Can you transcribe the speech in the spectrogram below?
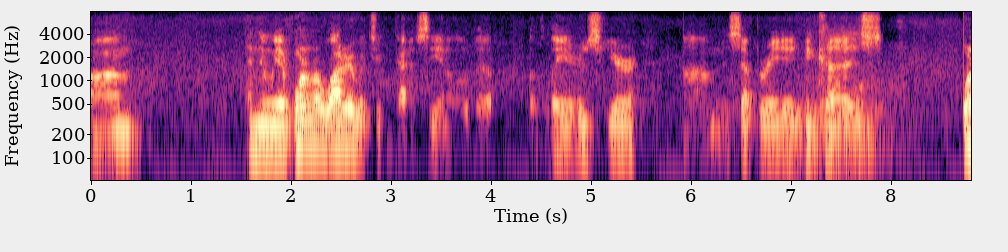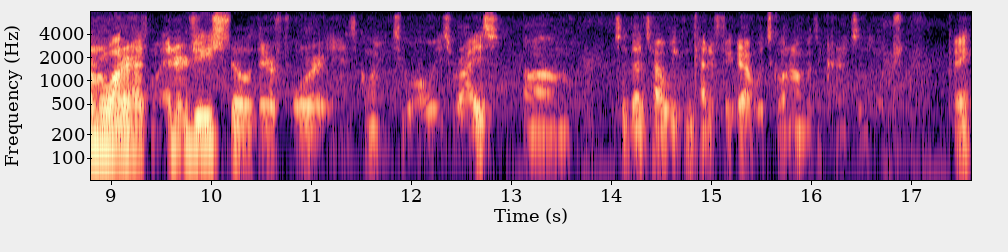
Um, and then we have warmer water, which you can kind of see in a little bit of layers here, um, is separated because warmer water has more energy, so therefore it is going to always rise. Um, so that's how we can kind of figure out what's going on with the currents in the ocean. Okay.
